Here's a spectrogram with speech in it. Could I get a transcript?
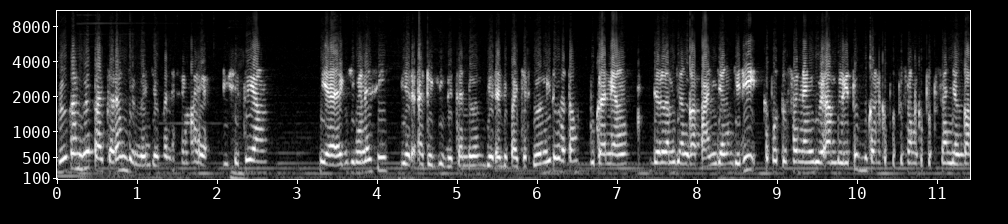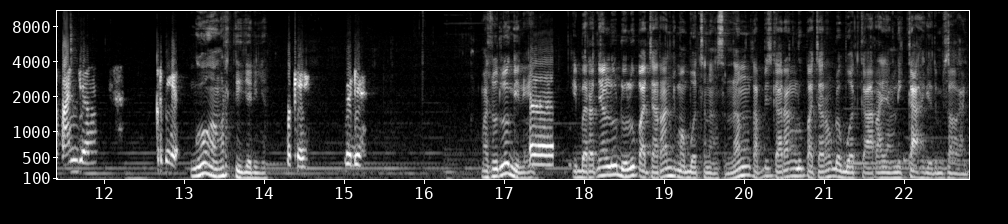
dulu kan gue pacaran zaman zaman SMA ya. Di situ yang ya gimana sih biar ada gebetan doang, biar ada pacar doang itu atau bukan yang dalam jangka panjang. Jadi keputusan yang gue ambil itu bukan keputusan-keputusan jangka panjang. Ngerti nggak? Gue nggak ngerti jadinya. Oke, udah. Maksud lu gini, Eh, ibaratnya lu dulu pacaran cuma buat senang-senang, tapi sekarang lu pacaran udah buat ke arah yang nikah gitu misalkan.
